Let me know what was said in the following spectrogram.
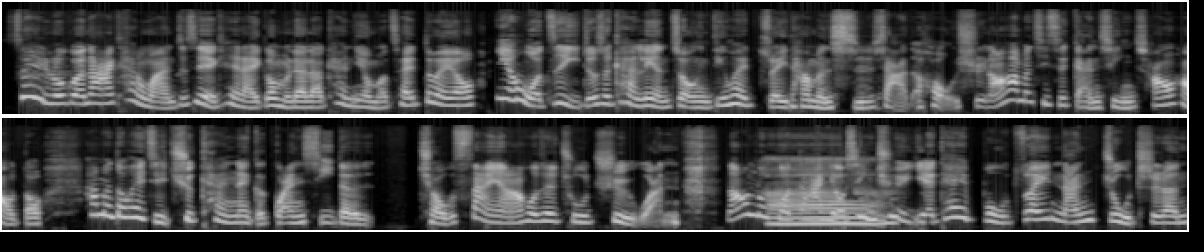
所以如果大家看完，就是也可以来跟我们聊聊，看你有没有猜对哦。因为我自己就是看恋综，一定会追他们私下的后续，然后他们其实感情超好，都他们都会一起去看那个关系的。球赛啊，或者是出去玩。然后，如果大家有兴趣，也可以补追男主持人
